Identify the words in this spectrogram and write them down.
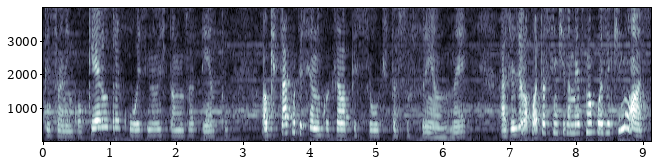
pensando em qualquer outra coisa e não estamos atentos ao que está acontecendo com aquela pessoa que está sofrendo, né? Às vezes ela pode estar sentindo a mesma coisa que nós,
